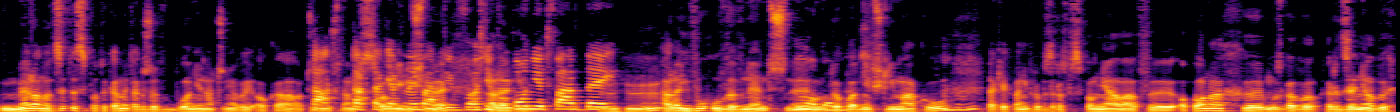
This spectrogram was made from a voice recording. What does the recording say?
Melanocyty spotykamy także w błonie naczyniowej oka, o czym tak, już tam tak, tak, jak najbardziej. Właśnie ale, w oponie twardej. Mm, ale i w uchu wewnętrznym, Mogą dokładnie być. w ślimaku. Mm -hmm. Tak jak pani profesor wspomniała, w oponach y, mózgowo-rdzeniowych,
